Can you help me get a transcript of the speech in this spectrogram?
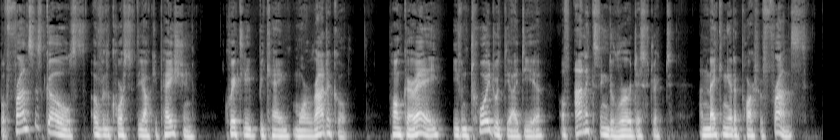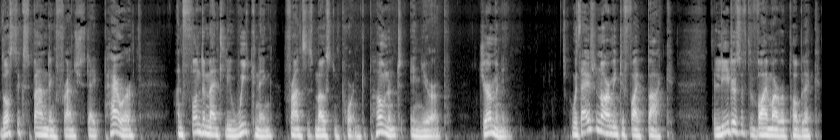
But France's goals over the course of the occupation quickly became more radical. Poincaré even toyed with the idea of annexing the Ruhr district and making it a part of France, thus expanding French state power and fundamentally weakening France's most important opponent in Europe, Germany. Without an army to fight back, the leaders of the Weimar Republic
